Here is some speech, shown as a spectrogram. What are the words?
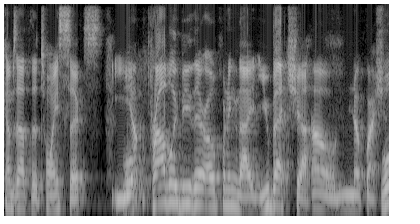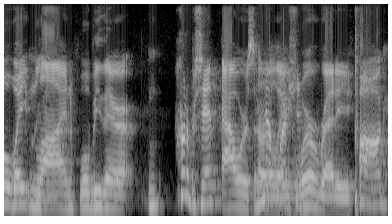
Comes out the 26th. We'll Yep. probably be there opening night. You betcha. Oh, no question. We'll wait in line. We'll be there Hundred percent. hours No early. question. We're ready. Pog.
